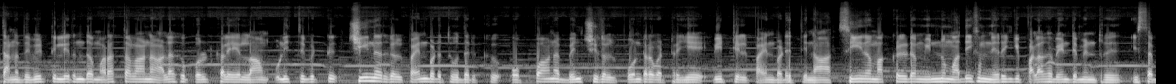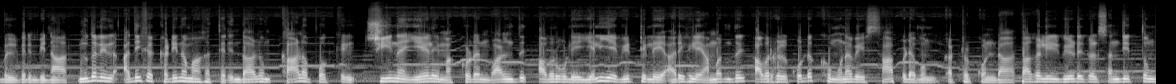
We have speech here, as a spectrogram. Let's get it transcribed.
தனது வீட்டில் இருந்த மரத்தலான அழகு பொருட்களை எல்லாம் ஒழித்துவிட்டு சீனர்கள் பயன்படுத்துவதற்கு ஒப்பான பெஞ்சுகள் போன்றவற்றையே வீட்டில் பயன்படுத்தினார். சீன மக்களிடம் இன்னும் அதிகம் நெருங்கி பழக வேண்டும் என்று இசபெல் விரும்பினார். முதலில் அதிக கடினமாக தெரிந்தாலும் காலப்போக்கில் சீன ஏழை மக்களுடன் வாழ்ந்து அவர்களுடைய எளிய வீட்டிலே அருகிலே அமர்ந்து அவர்கள் கொடுக்கும் உணவை சாப்பிடவும் கற்றுக்கொண்டார். பகலில் வீடுகள் சந்தித்தும்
